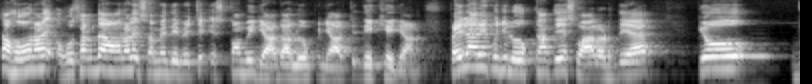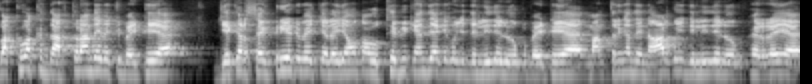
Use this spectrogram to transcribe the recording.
ਤਾਂ ਹੋਣ ਵਾਲੇ ਹੋ ਸਕਦਾ ਆਉਣ ਵਾਲੇ ਸਮੇਂ ਦੇ ਵਿੱਚ ਇਸ ਤੋਂ ਵੀ ਜ਼ਿਆਦਾ ਲੋਕ ਪੰਜਾਬ 'ਚ ਦੇਖੇ ਜਾਣ। ਪਹਿਲਾਂ ਵੀ ਕੁਝ ਲੋਕਾਂ ਤੇ ਇਹ ਸਵਾਲ ਉੱਠਦੇ ਆ ਕਿ ਉਹ ਵੱਖ-ਵੱਖ ਦਫ਼ਤਰਾਂ ਦੇ ਵਿੱਚ ਬੈਠੇ ਆ। ਜੇਕਰ ਸੈਕਟਰੀਏਟ ਵਿੱਚ ਚਲੇ ਜਾਓ ਤਾਂ ਉੱਥੇ ਵੀ ਕਹਿੰਦੇ ਆ ਕਿ ਕੁਝ ਦਿੱਲੀ ਦੇ ਲੋਕ ਬੈਠੇ ਆ, ਮੰਤਰੀਆਂ ਦੇ ਨਾਲ ਕੁਝ ਦਿੱਲੀ ਦੇ ਲੋਕ ਫਿਰ ਰਹੇ ਆ।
